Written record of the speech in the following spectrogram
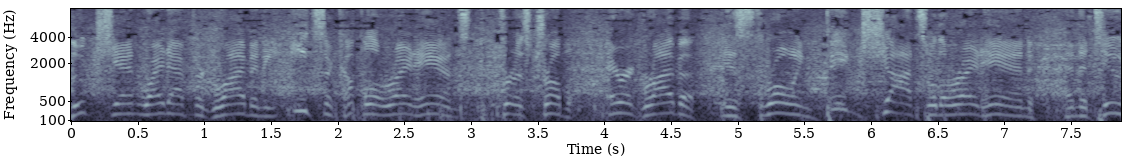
Luke Schenn right after Gryba, he eats a couple of right hands for his trouble. Eric Gryba is throwing big shots with a right hand, and the two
